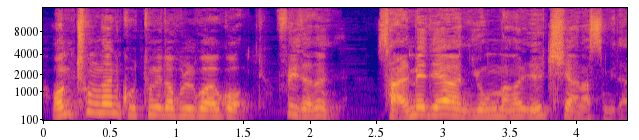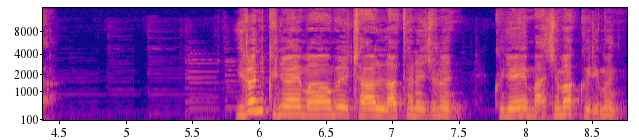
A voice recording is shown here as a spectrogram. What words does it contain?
엄청난 고통에도 불구하고 프리다는 삶에 대한 욕망을 잃지 않았습니다. 이런 그녀의 마음을 잘 나타내주는 그녀의 마지막 그림은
